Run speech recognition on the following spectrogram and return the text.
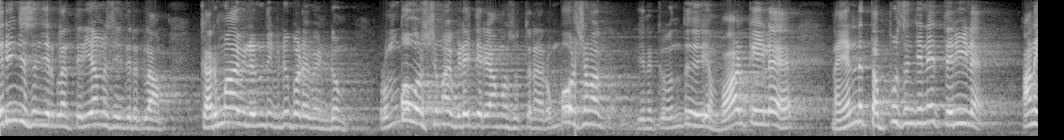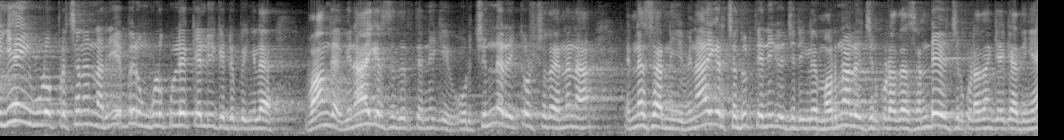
தெரிஞ்சு செஞ்சுருக்கலாம் தெரியாமல் செய்திருக்கலாம் கர்மாவிலிருந்து விடுபட வேண்டும். ரொம்ப வருஷமாக விடை தெரியாமல் சுற்றுறேன் ரொம்ப வருஷமாக எனக்கு வந்து என் வாழ்க்கையில் நான் என்ன தப்பு செஞ்சேனே தெரியல. ஆனால் ஏன் இவ்வளோ பிரச்சனை? நிறைய பேர் உங்களுக்குள்ளே கேள்வி கேட்டுப்பீங்களே. வாங்க விநாயகர் சதுர்த்தி அன்னைக்கு ஒரு சின்ன ரெக்வஸ்ட் தான். என்னென்னா என்ன சார் நீங்கள் விநாயகர் சதுர்த்தி அன்னைக்கு வச்சுட்டீங்களே மறுநாள் வச்சிருக்கூடாதா சண்டே வச்சிருக்கூடாதான் கேட்காதீங்க.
